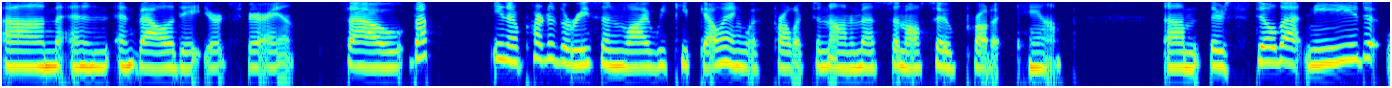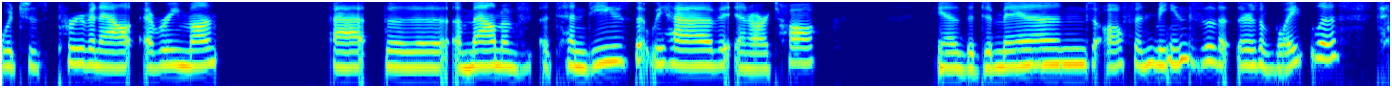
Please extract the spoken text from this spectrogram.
Um, and and validate your experience. So that's, you know, part of the reason why we keep going with Product Anonymous and also Product Camp. Um, there's still that need, which is proven out every month at the amount of attendees that we have in our talk. And the demand often means that there's a wait list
